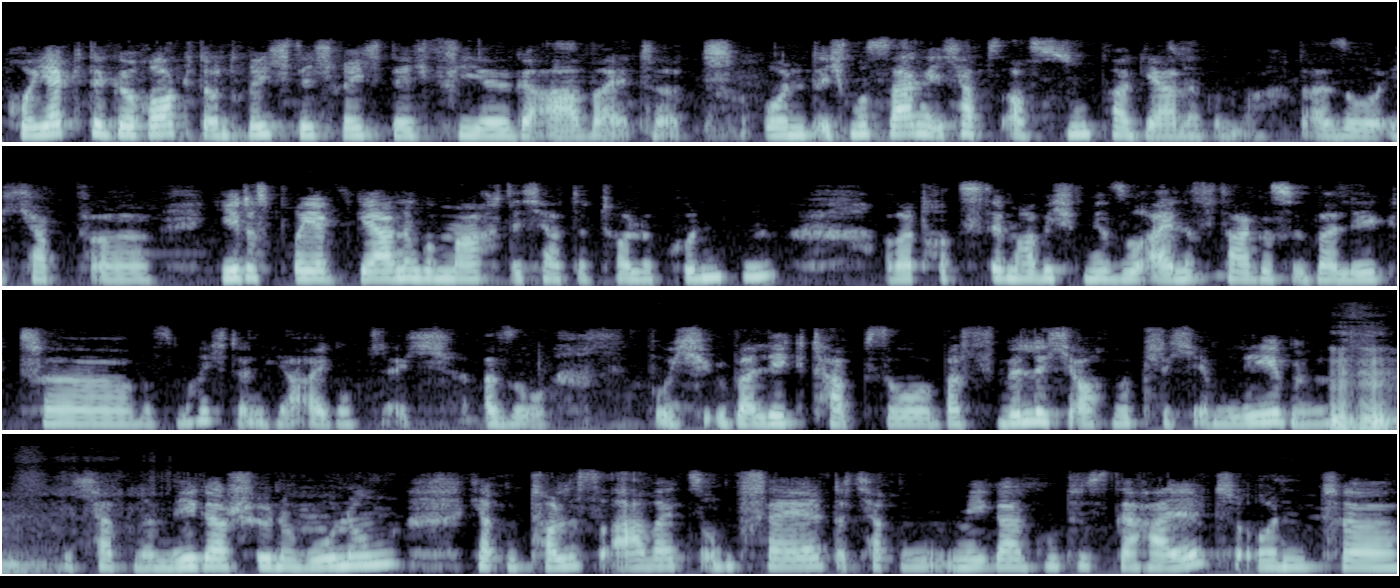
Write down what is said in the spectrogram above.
Projekte gerockt und richtig, richtig viel gearbeitet. Und ich muss sagen, ich habe es auch super gerne gemacht. Also ich habe äh, jedes Projekt gerne gemacht. Ich hatte tolle Kunden. Aber trotzdem habe ich mir so eines Tages überlegt, äh, was mache ich denn hier eigentlich? Also wo ich überlegt habe, so was will ich auch wirklich im Leben. Mhm. Ich hatte eine mega schöne Wohnung, ich hatte ein tolles Arbeitsumfeld, ich hatte ein mega gutes Gehalt und äh,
